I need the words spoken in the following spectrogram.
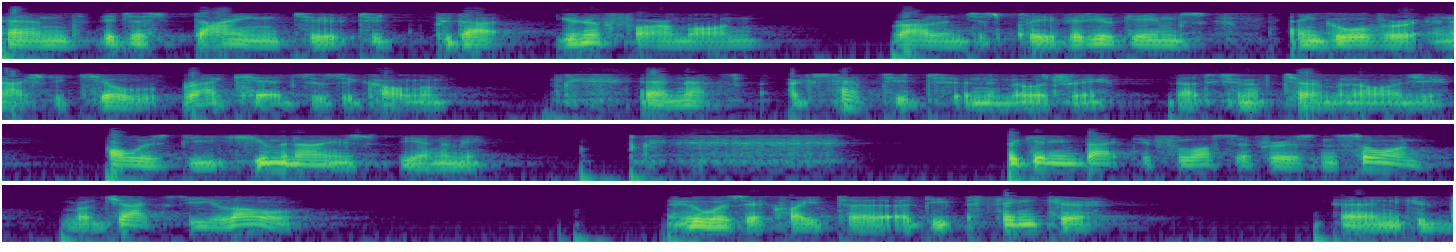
And they're just dying to, to put that uniform on rather than just play video games and go over and actually kill ragheads, as they call them. And that's accepted in the military, that kind of terminology always dehumanize the enemy. Getting back to philosophers and so on, well, Jacques Ellul, who was a quite a, a deep thinker, and he could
